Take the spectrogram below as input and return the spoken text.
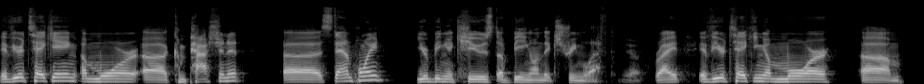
if you're taking a more uh compassionate uh standpoint you're being accused of being on the extreme left Yeah. right? If you're taking a more, um,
